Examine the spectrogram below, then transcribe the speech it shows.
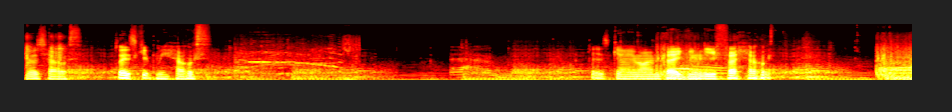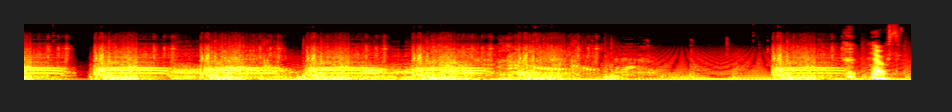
Where's health? Please give me health. This game, I'm begging you for health. health.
